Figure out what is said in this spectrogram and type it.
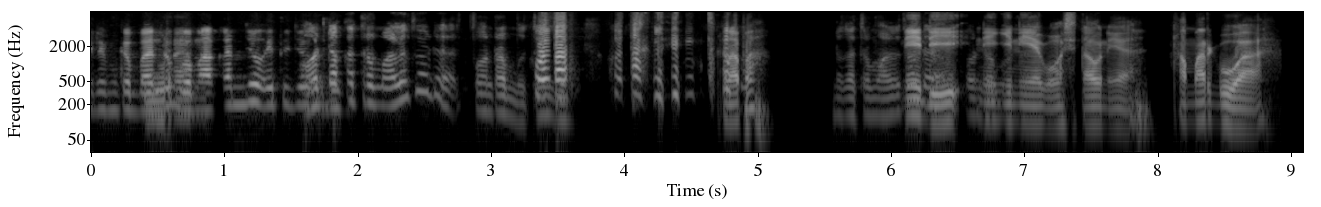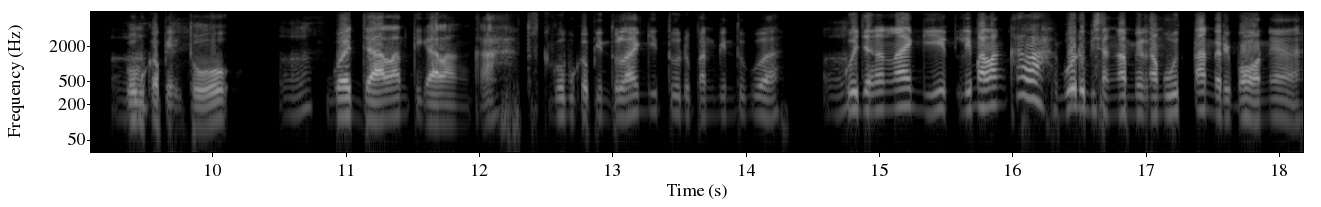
kirim ke Bandung gue makan Jo itu Jo. Oh dekat rumah lu tuh ada pohon rambutan tuh. hutan lintang. Kenapa? Dekat rumah lu tuh Nih ada di, nih gini ya, gue kasih tahu nih ya. Kamar gua, gue Hah? buka pintu, Gue jalan tiga langkah, terus gue buka pintu lagi tuh depan pintu gua. Hah? Gue jalan lagi lima langkah lah, gue udah bisa ngambil rambutan dari pohonnya.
